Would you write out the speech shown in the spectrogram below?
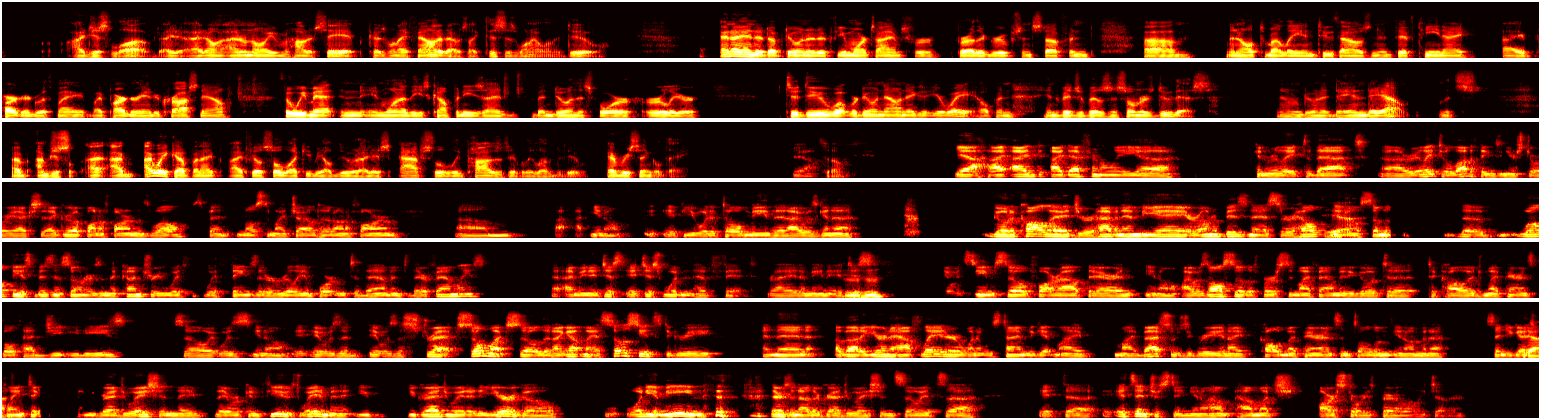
I just loved. I, I don't I don't know even how to say it because when I found it, I was like, this is what I want to do. And I ended up doing it a few more times for for other groups and stuff. And um and ultimately in 2015, I I partnered with my my partner Andrew Cross now, who we met in in one of these companies I had been doing this for earlier to do what we're doing now and exit your way, helping individual business owners do this. And I'm doing it day in and day out. It's I'm just I, I I wake up and I I feel so lucky to be able to do what I just absolutely positively love to do every single day. Yeah. So. Yeah, I I, I definitely uh, can relate to that. Uh, relate to a lot of things in your story. Actually, I grew up on a farm as well. Spent most of my childhood on a farm. Um, I, you know, if you would have told me that I was gonna go to college or have an MBA or own a business or help, yeah. you know, some of the wealthiest business owners in the country with with things that are really important to them and to their families i mean it just it just wouldn't have fit right? I mean it just mm-hmm. it would seem so far out there. And you know i was also the first in my family to go to to college. My parents both had ged's So it was, you know, it, it was a it was a stretch. So much so that I got my associate's degree, and then about a year and a half later, when it was time to get my my bachelor's degree, and I called my parents and told them, you know, I'm gonna send you guys yeah. plane ticket come to graduation. They they were confused. Wait a minute, you you graduated a year ago. What do you mean? There's another graduation. So it's uh it uh it's interesting, you know, how how much our stories parallel each other.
